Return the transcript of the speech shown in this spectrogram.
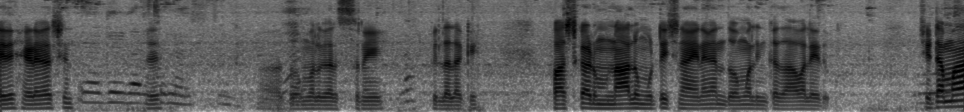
ఏది? ఎడగలిసింది దోమలు కరుస్తున్నాయి పిల్లలకి. ఫాస్ట్ కార్డ్ నాలుగు ముట్టించిన అయినా కానీ దోమలు ఇంకా రావలేదు. చిట్టమ్మా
